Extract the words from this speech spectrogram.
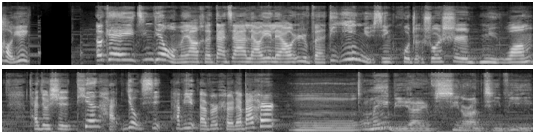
好运！OK，今天我们要和大家聊一聊日本第一女星，或者说是女王，她就是天海佑希。Have you ever heard about her? Mm, maybe I've seen her on TV,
